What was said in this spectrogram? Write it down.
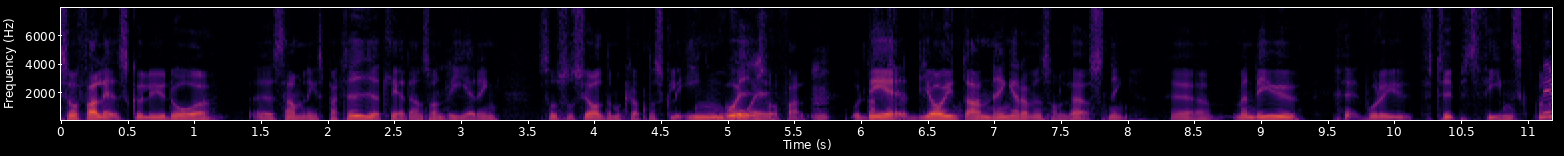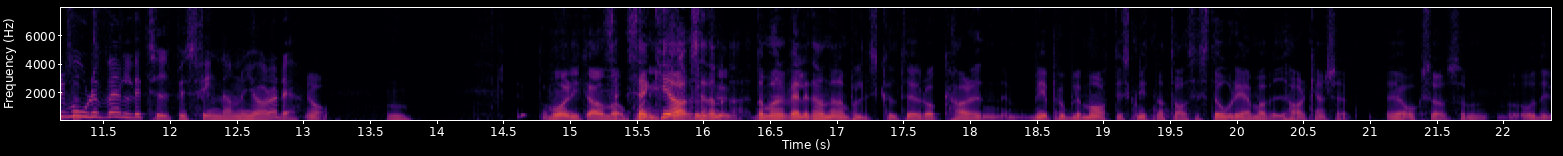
så fall skulle ju då eh, Samlingspartiet leda en sån regering som Socialdemokraterna skulle ingå i i så fall. Mm, Och det, absolut. jag är ju inte anhängare av en sån lösning. Eh, men det är ju, vore ju typiskt finskt. På Men det något vore sätt. väldigt typiskt Finland att göra det. Ja. De har lite annan Sen, politisk kan jag säga kultur. att de har en väldigt annan politisk kultur och har en mer problematisk 1900-talshistoria än vad vi har kanske eh, också. Som, och det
